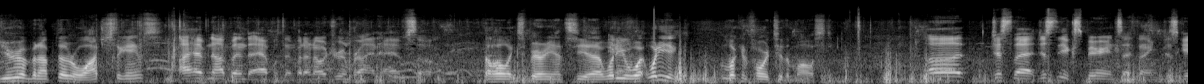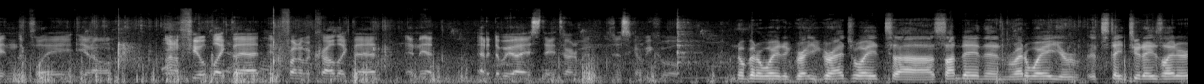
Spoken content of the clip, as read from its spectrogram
You have been up there to watch the games, I have not been to Appleton, but I know Drew and Brian have. So, the whole experience. Yeah. What do you what, what are you looking forward to the most? uh, just that, just the experience. I think just getting to play, you know, on a field like that, in front of a crowd like that, and at, at a WIAA state tournament is just gonna be cool. No better way to gra- you graduate uh, Sunday, and then right away you're at state two days later.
